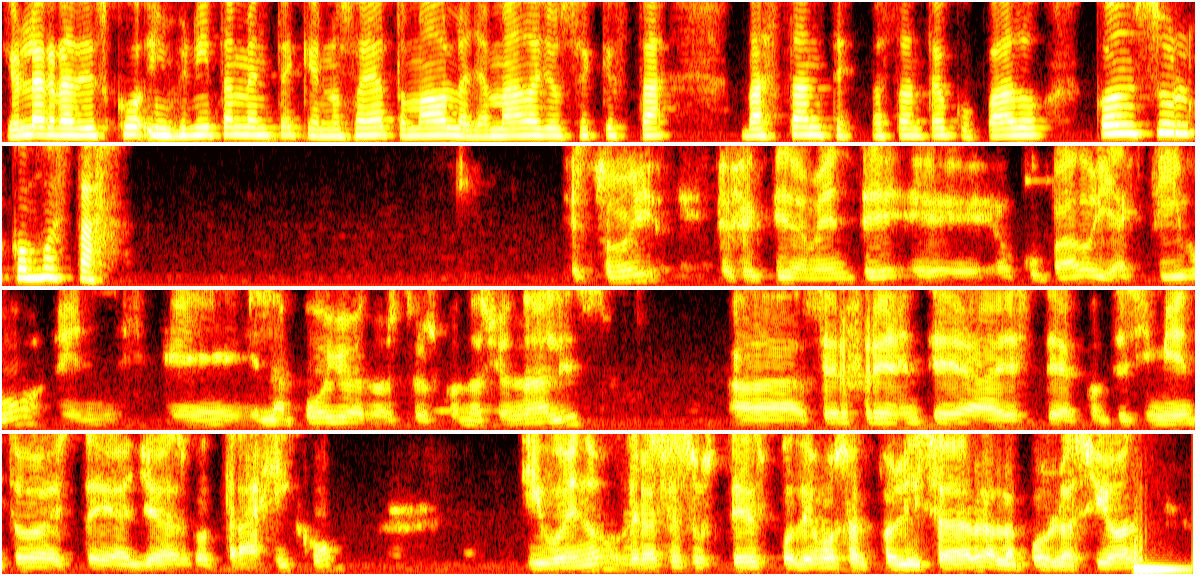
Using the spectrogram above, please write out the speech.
Yo le agradezco infinitamente que nos haya tomado la llamada. Yo sé que está bastante, bastante ocupado. Cónsul, ¿cómo está? Estoy efectivamente eh, ocupado y activo en eh, el apoyo a nuestros connacionales a hacer frente a este acontecimiento, a este hallazgo trágico. Y bueno, gracias a ustedes podemos actualizar a la población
